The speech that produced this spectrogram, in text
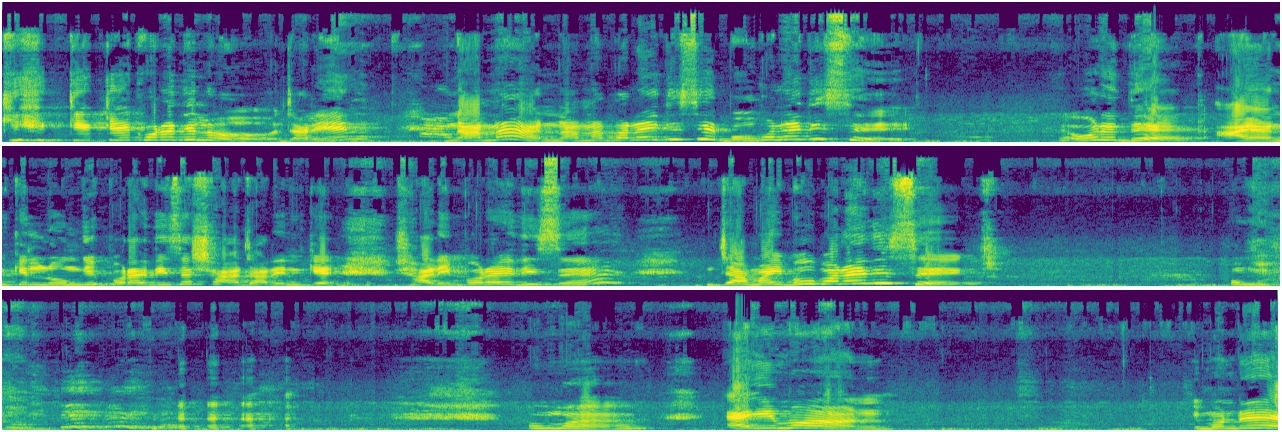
কি কে কে করে দিল? জারিন? নানা? নানা বানাই দিছে বউ বানাই দিছে? ওরে দেখ, আয়ানকে লুঙ্গি পরাই দিছে জারিনকে শাড়ি পরাই দিছে, জামাই বউ বানাই দিছে। ওমা এই ইমন ইমন রে।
